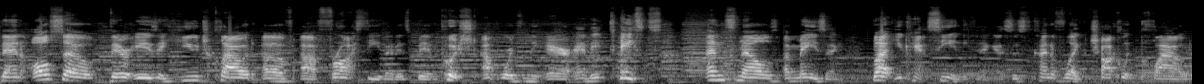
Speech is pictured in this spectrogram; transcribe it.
Then also there is a huge cloud of uh, frosty that has been pushed upwards in the air, and it tastes and smells amazing but you can't see anything as this kind of like chocolate cloud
